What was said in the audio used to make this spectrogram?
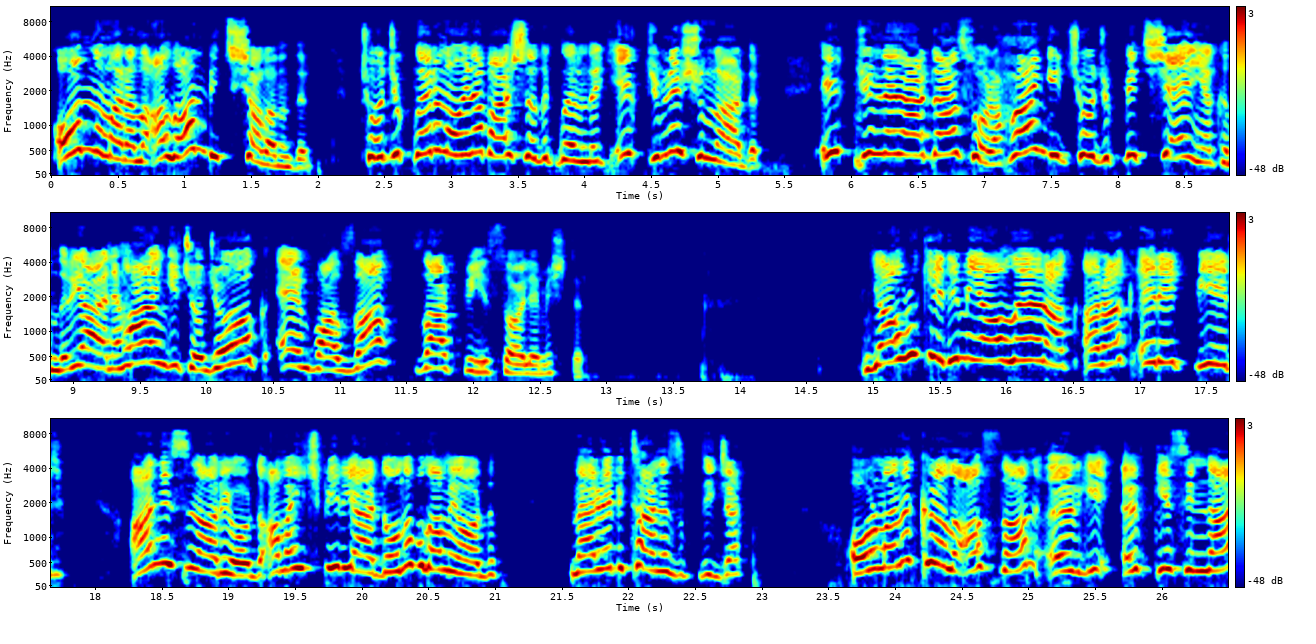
10 numaralı alan bitiş alanıdır. Çocukların oyuna başladıklarındaki ilk cümle şunlardır. İlk cümlelerden sonra hangi çocuk bitişe en yakındır? Yani hangi çocuk en fazla zarf fiil söylemiştir? Yavru kedi miyavlayarak arak erek bir annesini arıyordu ama hiçbir yerde onu bulamıyordu. Merve bir tane zıplayacak. Ormanın kralı aslan övge, öfkesinden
